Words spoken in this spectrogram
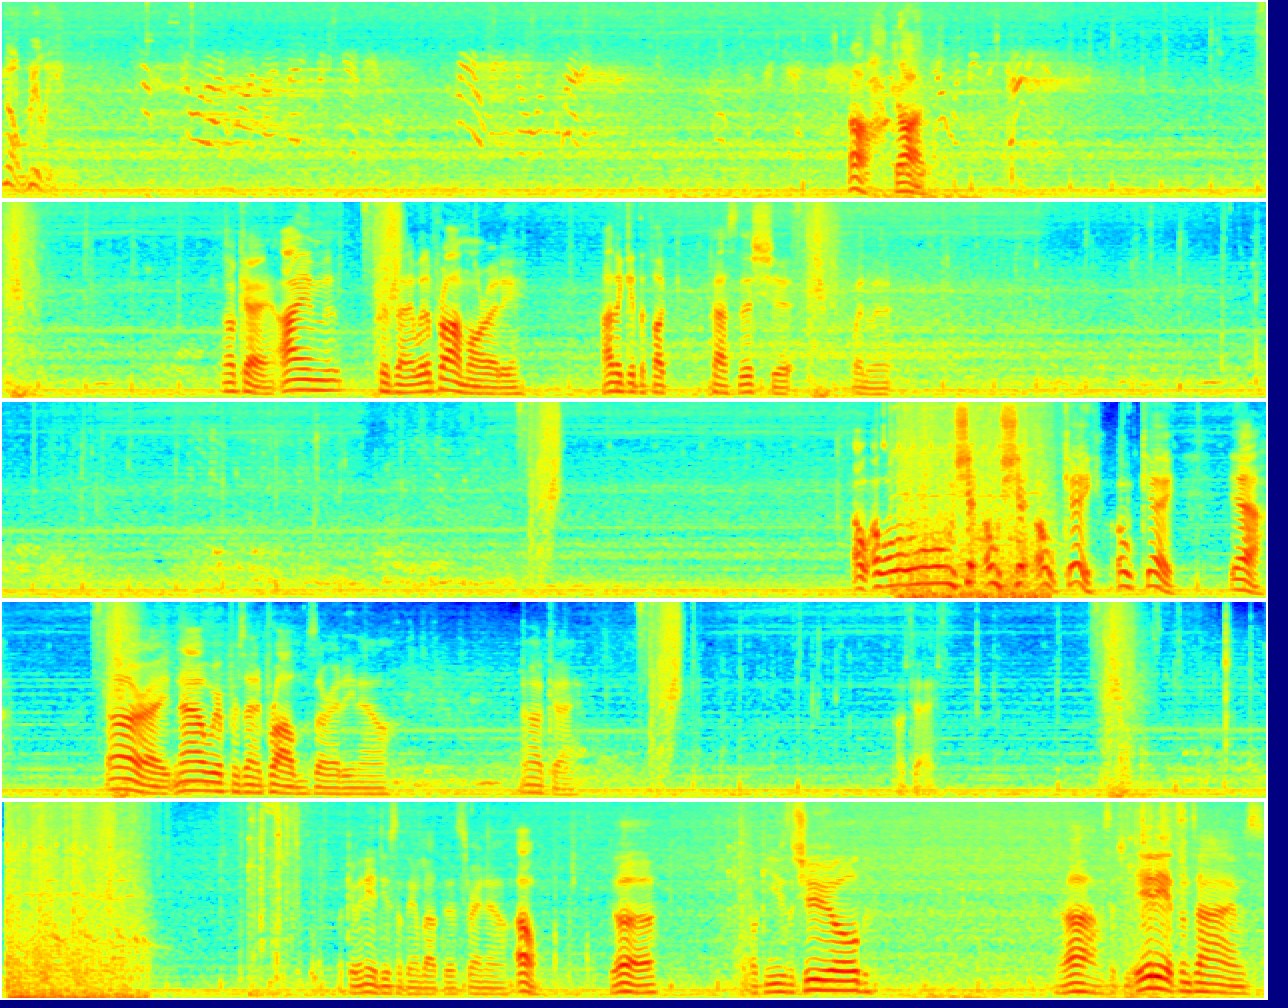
No, really. Just do what I want and I may forgive you. Feel me and you'll regret it. Oh, God. You would be the idiot. Okay, I'm presented with a problem already. How'd they get the fuck past this shit? Wait a minute. Oh, oh, oh, oh, oh, oh, oh shit, oh, shit, okay, okay, yeah. Alright, now we're presenting problems already now. Okay. Okay. Okay, we need to do something about this right now. Oh. Duh. Fucking use the shield. Ah, I'm such an idiot sometimes.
